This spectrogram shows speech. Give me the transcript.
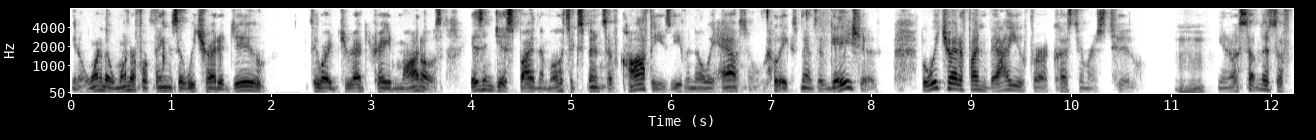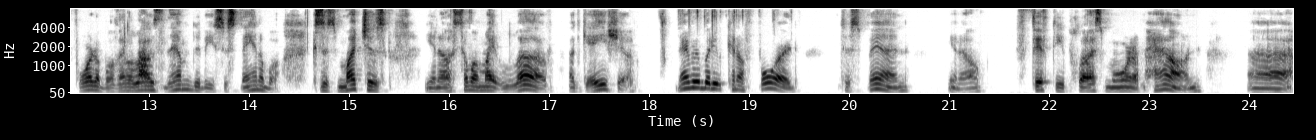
You know, one of the wonderful things that we try to do through our direct trade models isn't just buy the most expensive coffees, even though we have some really expensive geishas, but we try to find value for our customers too. Mm-hmm. You know, something that's affordable that allows them to be sustainable. Because as much as you know, someone might love a geisha, everybody can afford to spend, you know, fifty plus more a pound uh,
